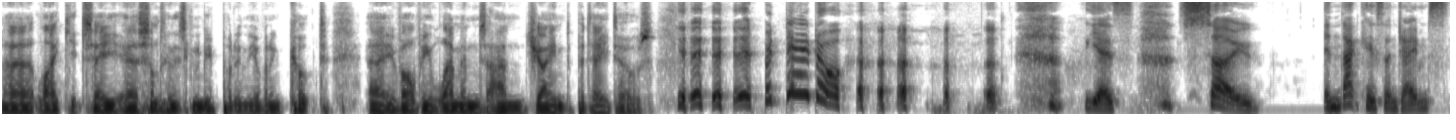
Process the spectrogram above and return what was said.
uh, like it's a uh, something that's going to be put in the oven and cooked, uh, involving lemons and giant potatoes. Potato! Yes. So, in that case, then, James,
